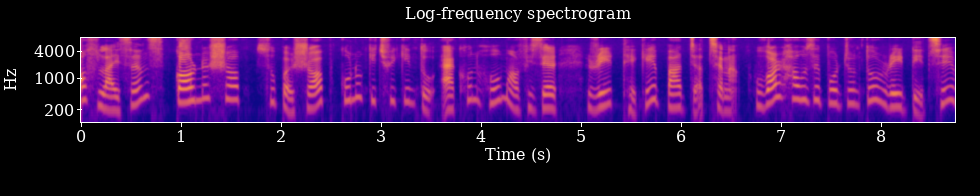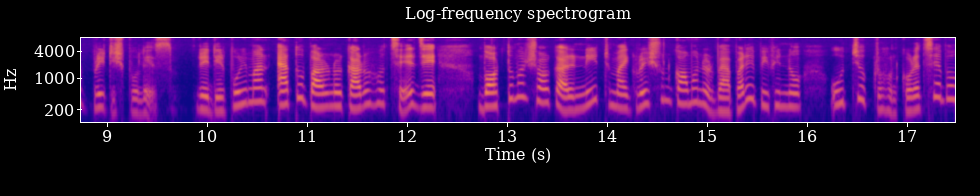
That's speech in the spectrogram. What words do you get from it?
off license corner shop super shop কোনো কিছুই কিন্তু এখন হোম অফিসের রেড থেকে বাদ যাচ্ছে না। ওয়ার হাউসে পর্যন্ত রেড দিচ্ছে ব্রিটিশ পুলিশ। রেডের পরিমাণ এত বাড়ানোর কারণ হচ্ছে যে, বর্তমান সরকার নিট মাইগ্রেশন কমানোর ব্যাপারে বিভিন্ন উদ্যোগ গ্রহণ করেছে এবং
